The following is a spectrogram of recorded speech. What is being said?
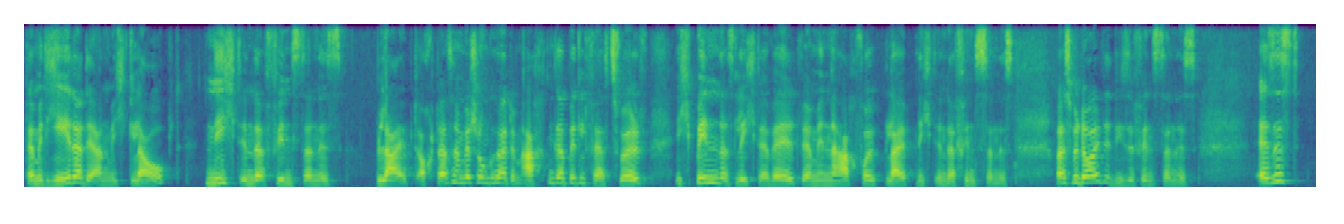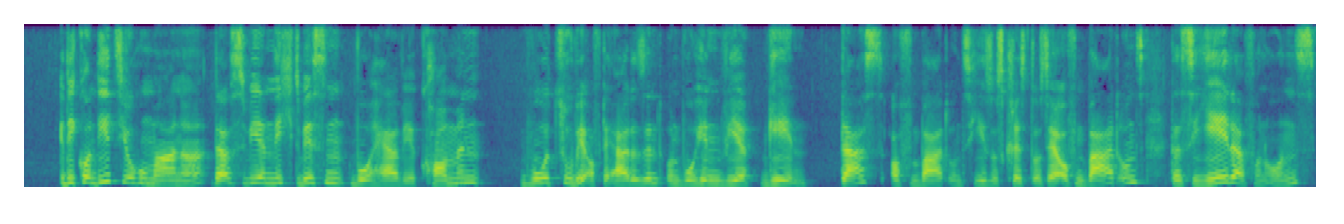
damit jeder, der an mich glaubt, nicht in der Finsternis bleibt. Auch das haben wir schon gehört im achten Kapitel, Vers 12. Ich bin das Licht der Welt, wer mir nachfolgt, bleibt nicht in der Finsternis. Was bedeutet diese Finsternis? Es ist die Conditio Humana, dass wir nicht wissen, woher wir kommen, wozu wir auf der Erde sind und wohin wir gehen. Das offenbart uns Jesus Christus. Er offenbart uns, dass jeder von uns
